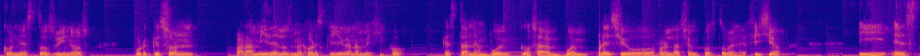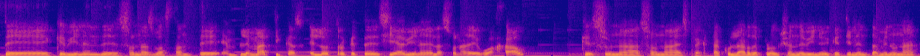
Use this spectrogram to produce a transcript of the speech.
con estos vinos, porque son para mí de los mejores que llegan a México, que están en buen, o sea, en buen precio relación costo-beneficio y este que vienen de zonas bastante emblemáticas. El otro que te decía viene de la zona de Oaxaca, que es una zona espectacular de producción de vino y que tienen también una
